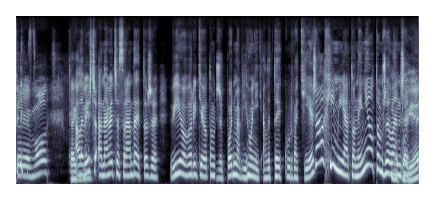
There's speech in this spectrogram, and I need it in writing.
to je moc. Takže, Ale vieš čo, a najväčšia sranda je to, že vy hovoríte o tom, že poď ma vyhoniť, ale to je kurva tiež alchymia, to není o tom, že len, No to že, je.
